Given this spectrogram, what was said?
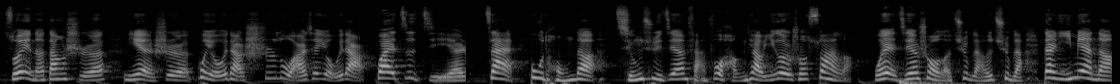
所以呢，当时你也是会有一点失落，而且有一点怪自己，在不同的情绪间反复横跳。一个是说算了，我也接受了，去不了就去不了。但是一面呢，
